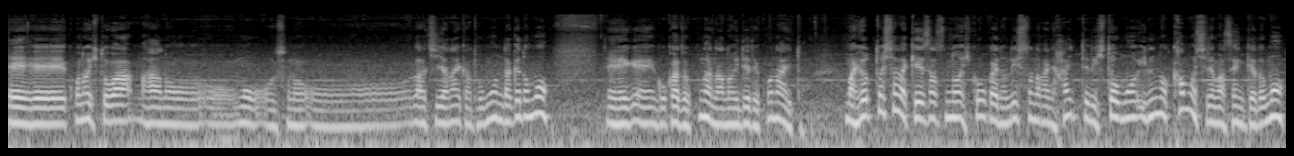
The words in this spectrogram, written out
えこの人はあのもうその拉致じゃないかと思うんだけどもえー、ご家族が名乗り出てこないと、まあ、ひょっとしたら警察の非公開のリストの中に入っている人もいるのかもしれませんけども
